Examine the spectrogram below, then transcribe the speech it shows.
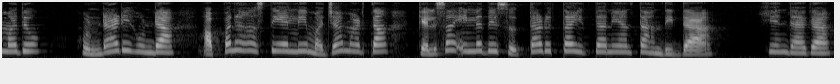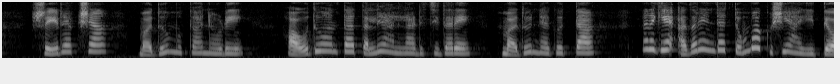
ಮಧು ಹುಂಡಾಡಿ ಹುಂಡ ಅಪ್ಪನ ಆಸ್ತಿಯಲ್ಲಿ ಮಜಾ ಮಾಡ್ತಾ ಕೆಲಸ ಇಲ್ಲದೆ ಸುತ್ತಾಡುತ್ತಾ ಇದ್ದಾನೆ ಅಂತ ಅಂದಿದ್ದ. ಎಂದಾಗ ಶ್ರೀರಕ್ಷ ಮಧು ಮುಖ ನೋಡಿ, ಹೌದು ಅಂತ ತಲೆ ಅಲ್ಲಾಡಿಸಿದರೆ ಮಧು ನಗುತ್ತಾ? ನನಗೆ ಅದರಿಂದ ತುಂಬ ಖುಷಿಯಾಯಿತು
